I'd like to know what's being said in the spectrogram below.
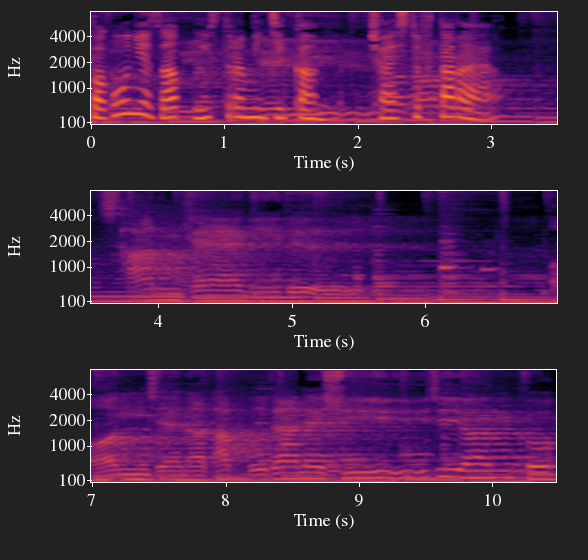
Погоня за быстрыми деньгами. Часть вторая. 산 개미들 언제나 바쁘다네 쉬지 않고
